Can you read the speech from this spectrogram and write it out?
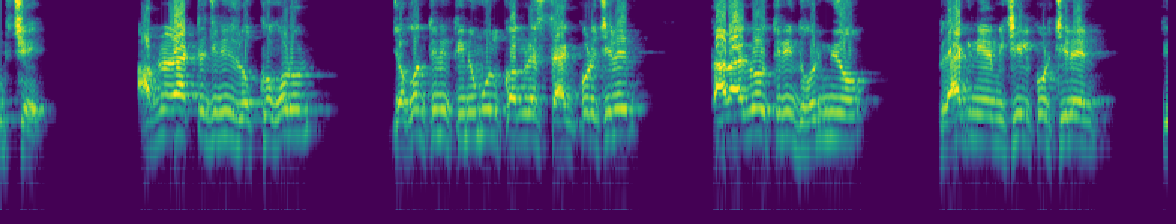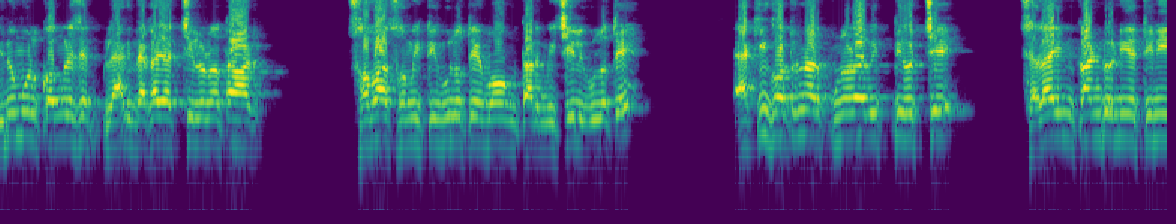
উঠছে। আপনারা একটা জিনিস লক্ষ্য করুন, যখন তিনি তৃণমূল কংগ্রেস ত্যাগ করেছিলেন, তার আগেও তিনি ধর্মীয় ফ্ল্যাগ নিয়ে মিছিল করছিলেন। তৃণমূল কংগ্রেসের ফ্ল্যাগ দেখা যাচ্ছিল না তার সভা সমিতিগুলোতে এবং তার মিছিলগুলোতে। একই ঘটনার পুনরাবৃত্তি হচ্ছে, স্যালাইন কাণ্ড নিয়ে তিনি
